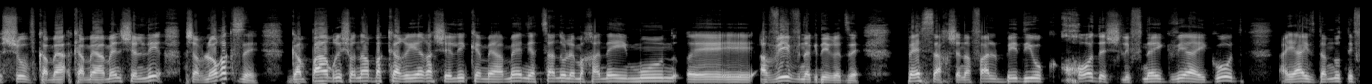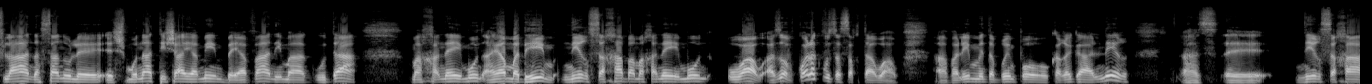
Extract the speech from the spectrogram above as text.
שוב, כמה, כמאמן של ניר, עכשיו לא רק זה, גם פעם ראשונה בקריירה שלי כמאמן יצאנו למחנה אימון אה, אביב נגדיר את זה. פסח שנפל בדיוק חודש לפני גביע האיגוד, היה הזדמנות נפלאה, נסענו לשמונה תשעה ימים ביוון עם האגודה. מחנה אימון, היה מדהים, ניר שחה במחנה אימון, וואו, עזוב, כל הקבוצה שחתה וואו, אבל אם מדברים פה כרגע על ניר, אז אה, ניר שחה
